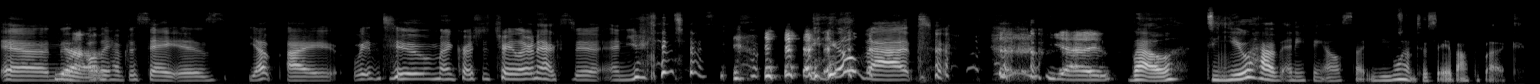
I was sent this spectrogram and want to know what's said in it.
And yeah. all they have to say is, Yep, I went to my crush's trailer in accident and you can just feel that. yes. Well, do you have anything else that you want to say about the book?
